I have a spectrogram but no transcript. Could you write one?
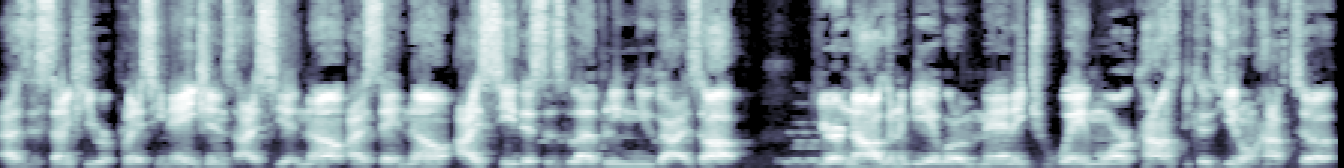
as essentially replacing agents?" I see it no. I say no. I see this as leveling you guys up. You're now going to be able to manage way more accounts because you don't have to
